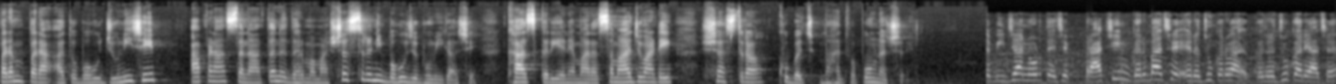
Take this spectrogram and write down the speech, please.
પરંપરા આ તો બહુ જૂની છે. આપણા સનાતન ધર્મમાં શસ્ત્રની બહુ જ ભૂમિકા છે. ખાસ કરીને અમારા સમાજ માટે શસ્ત્ર ખૂબ જ મહત્વપૂર્ણ છે. બીજા નોરતે જે પ્રાચીન ગરબા છે એ રજૂ કરવા, રજૂ કર્યા છે,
